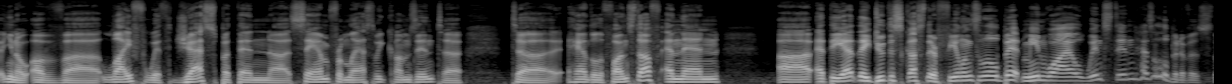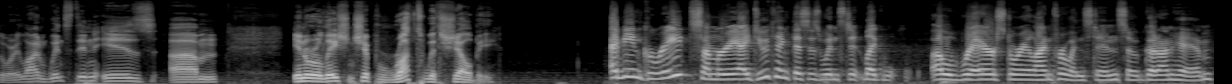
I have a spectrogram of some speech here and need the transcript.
you know of uh, life with Jess, but then uh, Sam from last week comes in to to handle the fun stuff, and then. Uh, at the end, they do discuss their feelings a little bit. Meanwhile, Winston has a little bit of a storyline. Winston is um, in a relationship rut with Shelby. I mean, great summary. I do think this is Winston, like a rare storyline for Winston, so good on him.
